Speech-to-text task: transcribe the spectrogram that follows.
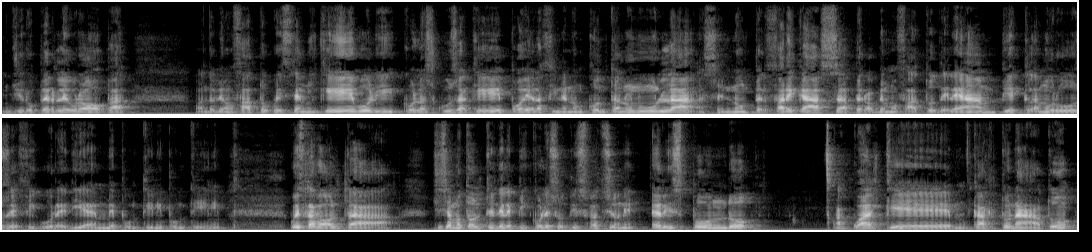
in giro per l'Europa. Quando abbiamo fatto queste amichevoli con la scusa che poi alla fine non contano nulla se non per fare cassa però abbiamo fatto delle ampie clamorose figure di M puntini puntini. Questa volta ci siamo tolti delle piccole soddisfazioni. Rispondo a qualche cartonato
